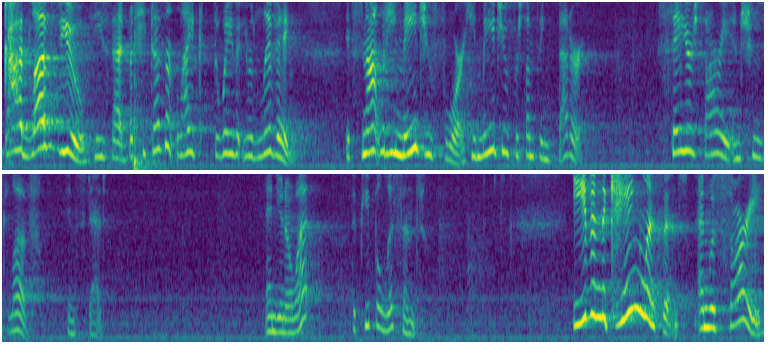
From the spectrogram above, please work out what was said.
God loves you, he said, but he doesn't like the way that you're living. It's not what he made you for. He made you for something better. Say you're sorry and choose love instead. And you know what? The people listened. Even the king listened and was sorry.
